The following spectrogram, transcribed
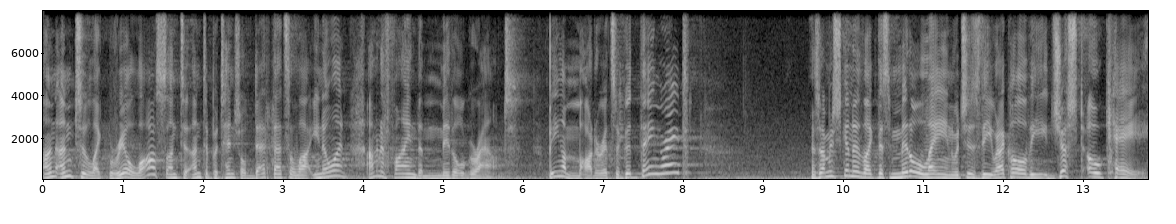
un, unto like real loss, unto, unto potential death, that's a lot. You know what? I'm going to find the middle ground being a moderate's a good thing, right? And so I'm just gonna like this middle lane, which is the what I call the just okay.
